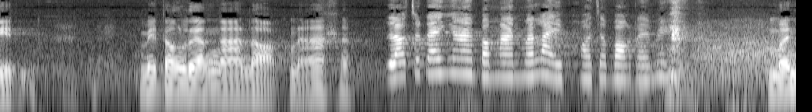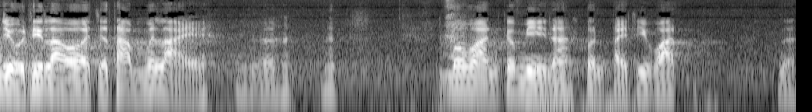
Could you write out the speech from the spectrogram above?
ริตไม่ต้องเลือกงานหรอกนะเราจะได้งานประมาณเมื่อไหร่พอจะบอกได้ไหมคะมันอยู่ที่เราจะทำเมื่อไหร่นะเมื่อวานก็มีนะคนไปที่วัดนะ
